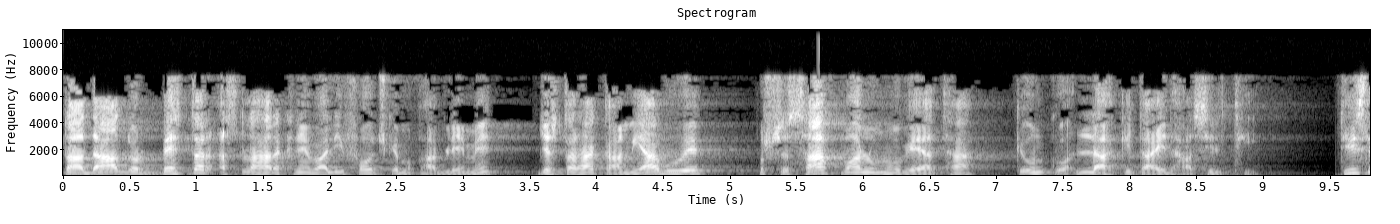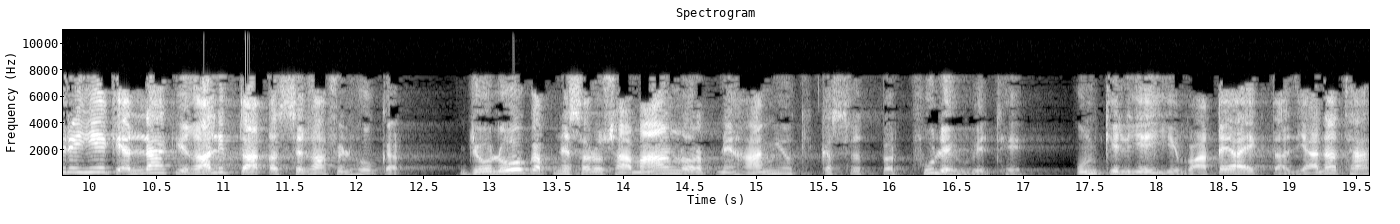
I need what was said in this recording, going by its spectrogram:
تعداد اور بہتر اسلحہ رکھنے والی فوج کے مقابلے میں جس طرح کامیاب ہوئے، اس سے صاف معلوم ہو گیا تھا کہ ان کو اللہ کی تائید حاصل تھی۔ تیسری یہ کہ اللہ کی غالب طاقت سے غافل ہو کر جو لوگ اپنے سر و سامان اور اپنے حامیوں کی کثرت پر پھولے ہوئے تھے، ان کے لیے یہ واقعہ ایک تازیانہ تھا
